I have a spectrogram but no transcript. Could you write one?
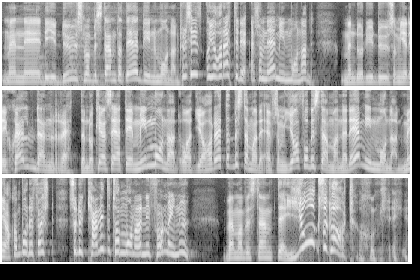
Men eh, det är ju du som har bestämt att det är din månad. Precis, och jag har rätt till det eftersom det är min månad. Men då är det ju du som ger dig själv den rätten. Då kan jag säga att det är min månad och att jag har rätt att bestämma det eftersom jag får bestämma när det är min månad. Men jag kom på det först, så du kan inte ta månaden ifrån mig nu. Vem har bestämt det? Jag såklart! Okej. Okay.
